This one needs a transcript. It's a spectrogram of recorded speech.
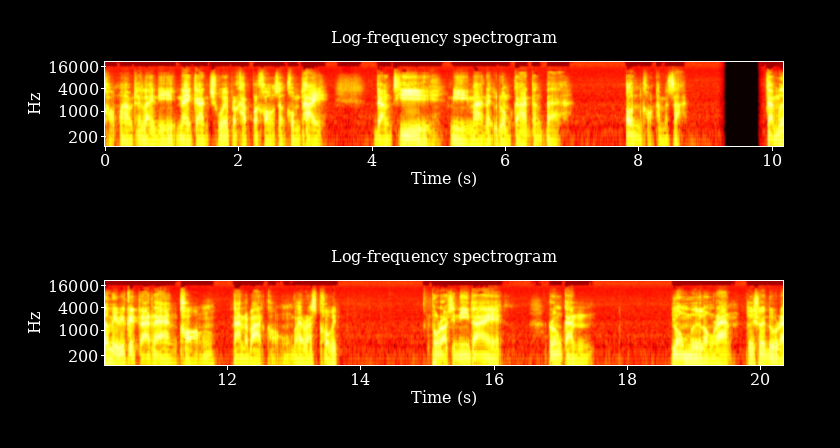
ของมหาวิทยาลัยนี้ในการช่วยประคับประคองสังคมไทย ดังที่มีมาในอุดมการตั้งแต่ต้นของธรรมศาสตร์ แต่เมื่อมีวิกฤตร้ายแรงของการระบาดของไวรัสโควิด พวกเราที่นี่ได้ร่วมกันลงมือลงแรงเพื่อช่วยดูแล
